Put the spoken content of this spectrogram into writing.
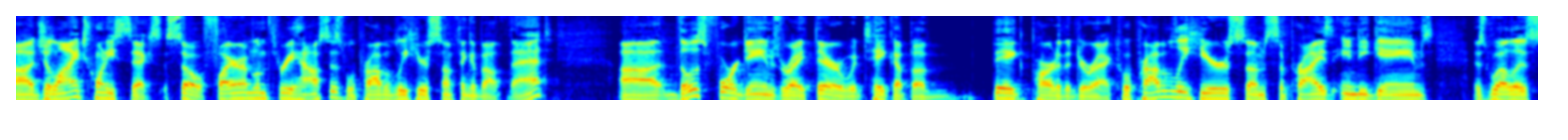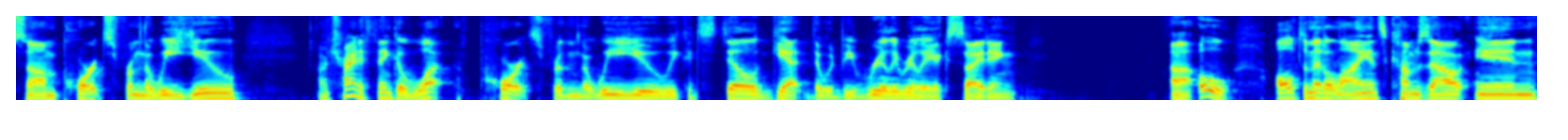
Uh, July 26th. So, Fire Emblem 3 Houses, we'll probably hear something about that. Uh, those four games right there would take up a big part of the direct. We'll probably hear some surprise indie games as well as some ports from the Wii U. I'm trying to think of what ports from the Wii U we could still get that would be really, really exciting. Uh, oh, Ultimate Alliance comes out in,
